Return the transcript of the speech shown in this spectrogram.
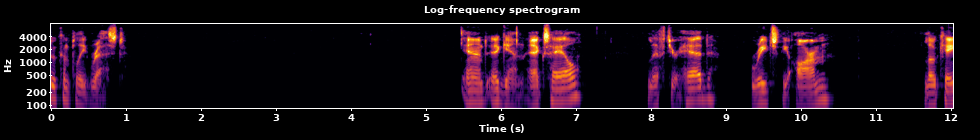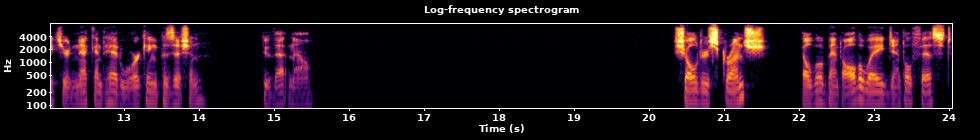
to complete rest. And again, exhale, lift your head, reach the arm, locate your neck and head working position. Do that now. Shoulders scrunch, elbow bent all the way, gentle fist.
